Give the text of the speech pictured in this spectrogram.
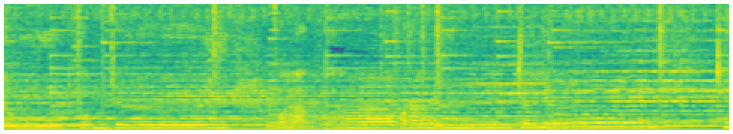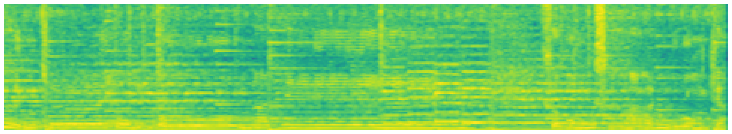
จูบชมเชยฝากฟ้าพระมินจะเย้ยชื่นเชยอุ้มโอบนาที สงสารดวงใจ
